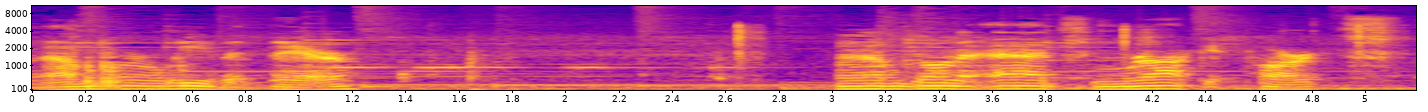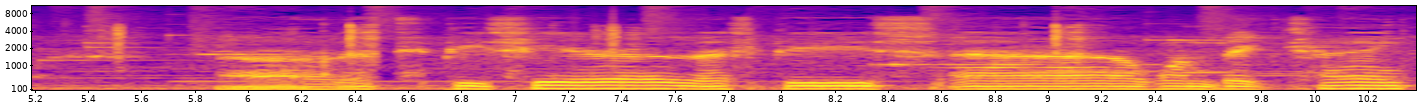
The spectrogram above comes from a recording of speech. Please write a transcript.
I'm going to leave it there, and I'm going to add some rocket parts. Uh, this piece here, this piece, uh, one big tank.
